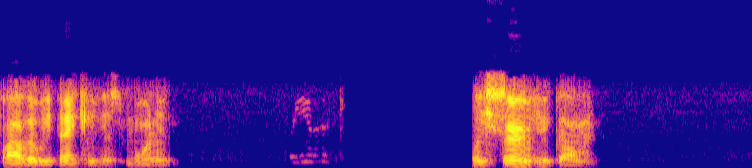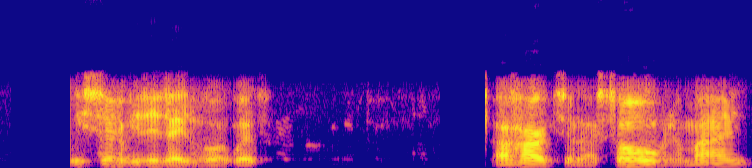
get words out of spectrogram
Father, we thank you this morning. We serve you, God. We serve you today, Lord, with our hearts and our soul and our minds.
